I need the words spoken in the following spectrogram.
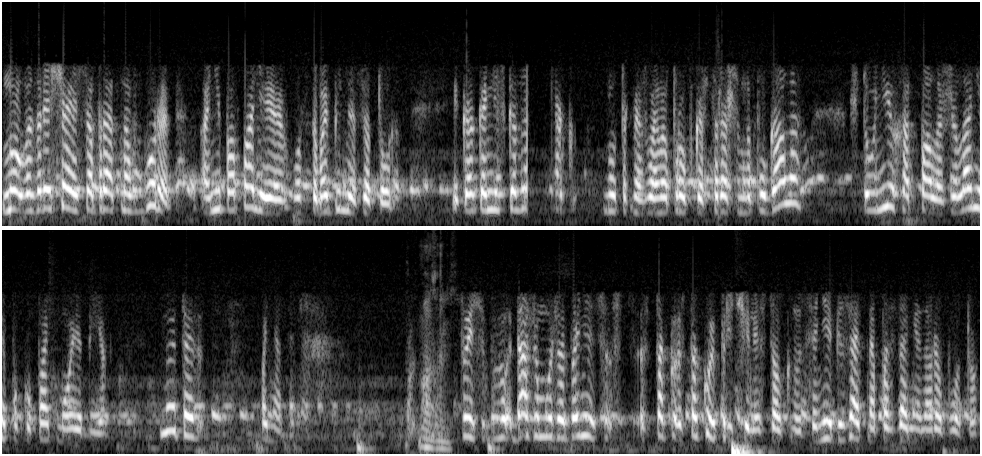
Но возвращаясь обратно в город, они попали в автомобильный затор. И как они сказали, так, ну так называемая пробка страшно напугала, что у них отпало желание покупать мой объект. Ну это понятно. То есть даже может быть с, такой, с такой причиной столкнуться, не обязательно опоздание на работу.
